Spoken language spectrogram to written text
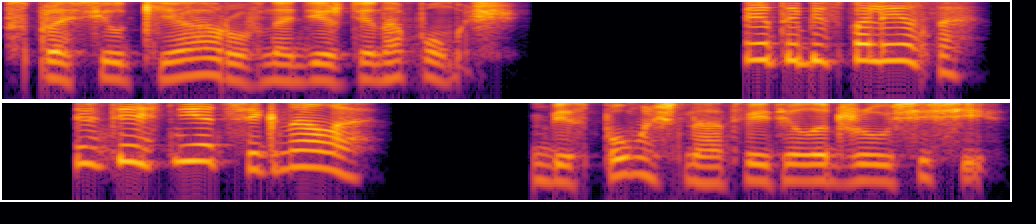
Спросил Киару в надежде на помощь. «Это бесполезно. Здесь нет сигнала», беспомощно ответила Джоу Сиси.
